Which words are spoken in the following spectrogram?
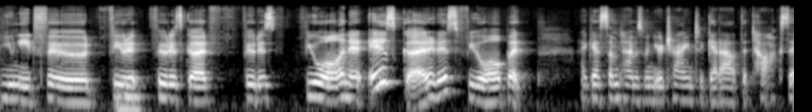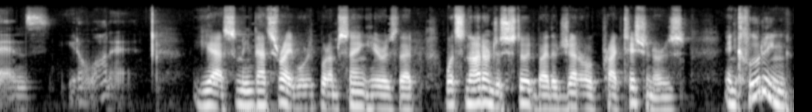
You need food. Food Mm-hmm. food is good. Food is fuel, and it is good. It is fuel, but I guess sometimes when you're trying to get out the toxins, you don't want it. Yes, I mean, that's right. What, what I'm saying here is that what's not understood by the general practitioners, including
